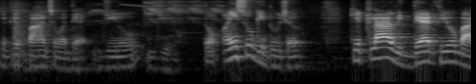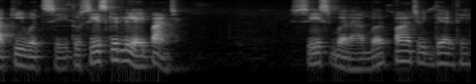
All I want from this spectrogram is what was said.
એટલે પાંચ વધ્યા જીરો જીરો. તો અહીં શું કીધું છે? કેટલા વિદ્યાર્થીઓ બાકી વધશે? તો શેષ કેટલી આવી પાંચ. શેષ બરાબર પાંચ વિદ્યાર્થી.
